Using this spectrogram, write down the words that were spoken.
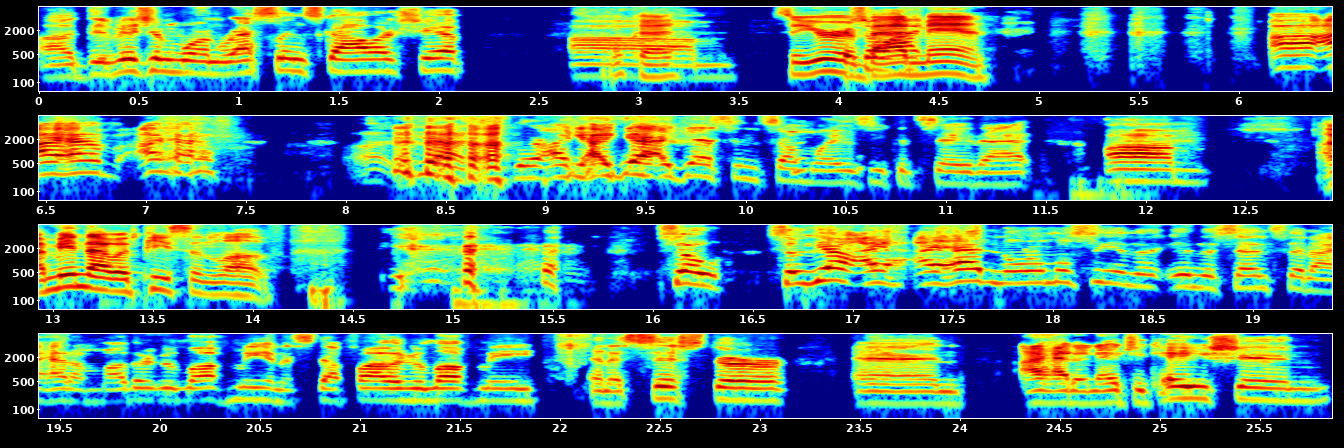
uh, Division One wrestling scholarship. Um, Okay. So you're a So bad I- man. Uh, I have, I have, uh, yes, there, I, I, yeah, I guess in some ways you could say that. Um, I mean that with peace and love. so, so yeah, I, I had normalcy in the in the sense that I had a mother who loved me and a stepfather who loved me and a sister, and I had an education,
